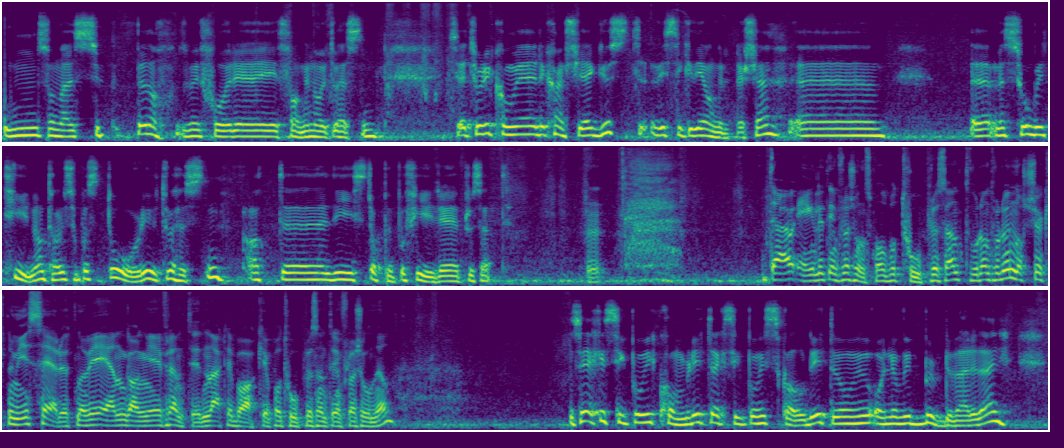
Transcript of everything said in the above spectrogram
ond sånn der suppe da, som vi får i fanget nå utover høsten. Så jeg tror de kommer kanskje i august, hvis ikke de angrer seg. Eh, eh, men så blir tidene antagelig såpass dårlig utover høsten at eh, de stopper på 4 mm. Det er jo egentlig et inflasjonsmål på 2% Hvordan tror du norsk økonomi ser ut når vi en gang i fremtiden er tilbake på 2% inflasjon igjen? Så jeg er ikke sikker på om vi kommer dit, jeg er ikke sikker på om vi skal dit, eller om vi burde være der.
